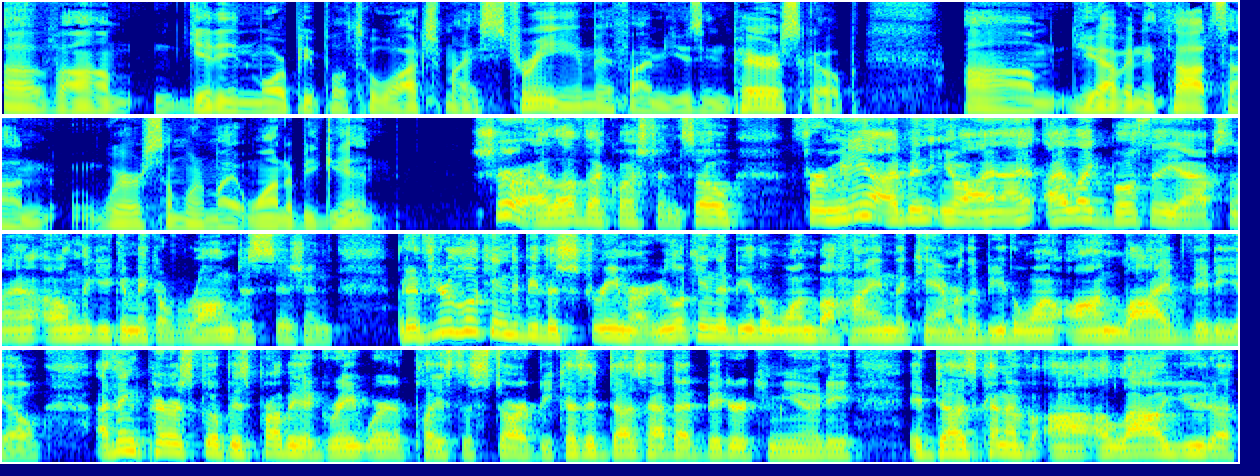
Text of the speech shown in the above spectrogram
of um, getting more people to watch my stream if I'm using Periscope. Um, do you have any thoughts on where someone might want to begin? Sure, I love that question. So for me, I've been, you know, I, I like both of the apps, and I, I don't think you can make a wrong decision. But if you're looking to be the streamer, you're looking to be the one behind the camera, to be the one on live video, I think Periscope is probably a great to place to start because it does have that bigger community. It does kind of uh, allow you to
